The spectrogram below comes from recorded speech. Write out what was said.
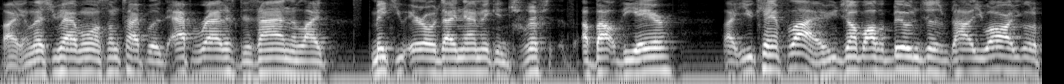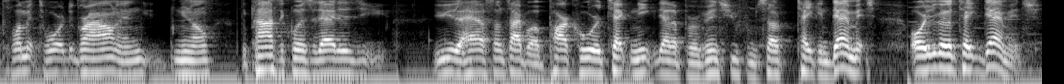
Like unless you have on some type of apparatus designed to like make you aerodynamic and drift about the air. Like you can't fly. If you jump off a building just how you are, you're gonna plummet toward the ground and you know, the consequence of that is you you either have some type of parkour technique that'll prevent you from taking damage, or you're gonna take damage,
